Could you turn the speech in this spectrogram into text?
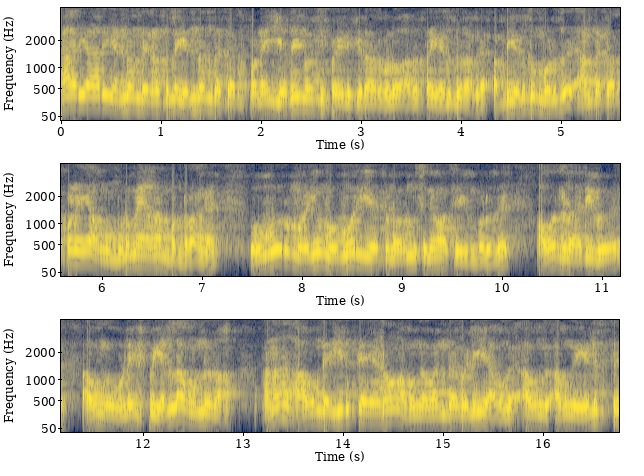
யார் யார் எந்தெந்த இடத்துல எந்தெந்த கற்பனை எதை நோக்கி பயணிக்கிறார்களோ அதைத்தான் எழுதுறாங்க. அப்படி எழுதும் பொழுது அந்த கற்பனையை அவங்க முழுமையாக தான் பண்ணுறாங்க ஒவ்வொரு முறையும் ஒவ்வொரு இயக்குனரும் சினிமா செய்யும் பொழுது அவர்கள் அறிவு அவங்க உழைப்பு எல்லாம் ஒன்று தான் ஆனால் அவங்க இருக்க இடம் அவங்க வந்த வழி அவங்க அவங்க அவங்க எழுத்து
